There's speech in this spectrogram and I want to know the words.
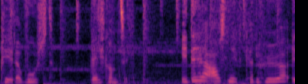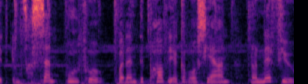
Peter Wust. Velkommen til. I det her afsnit kan du høre et interessant bud på, hvordan det påvirker vores hjerne, når Nephew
